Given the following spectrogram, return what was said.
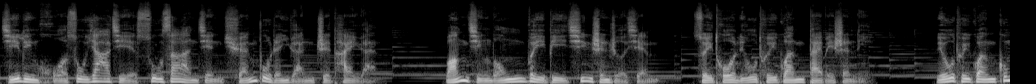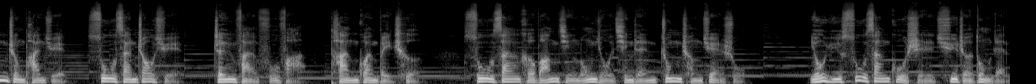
即令火速押解苏三案件全部人员至太原。王景龙未必亲身惹嫌，遂托刘推官代为审理。刘推官公正判决。苏三昭雪，真犯伏法，贪官被撤。苏三和王景龙有情人终成眷属。由于苏三故事曲折动人，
